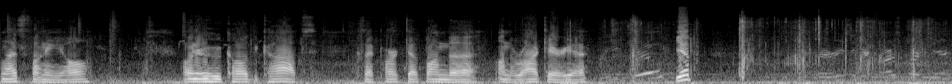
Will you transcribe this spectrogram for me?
Well, that's funny, y'all. I wonder who called the cops because I parked up on the on the rock area. Are you? Yep. Is there a reason your car's parked here?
